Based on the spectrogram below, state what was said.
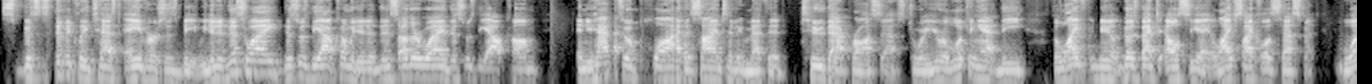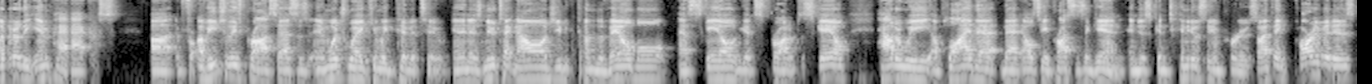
specifically test A versus B. We did it this way, this was the outcome. We did it this other way, this was the outcome. And you have to apply the scientific method to that process to where you're looking at the the life, you know, it goes back to LCA, life cycle assessment. What are the impacts uh, of each of these processes and which way can we pivot to. And as new technology becomes available as scale gets brought up to scale how do we apply that that lca process again and just continuously improve? So i think part of it is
